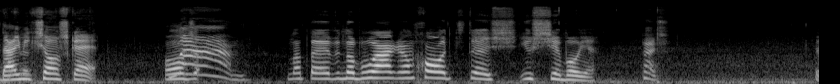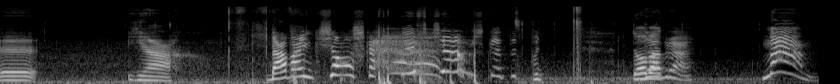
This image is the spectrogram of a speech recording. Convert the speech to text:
Daj mi książkę! Że- Mam! na pewno błagam, chodź też. Już się boję. Patrz. Y, ja. Dawaj książkę! To jest książka! To... Dobra. Dobra. Mam!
